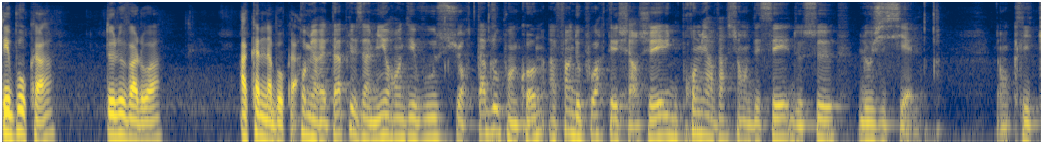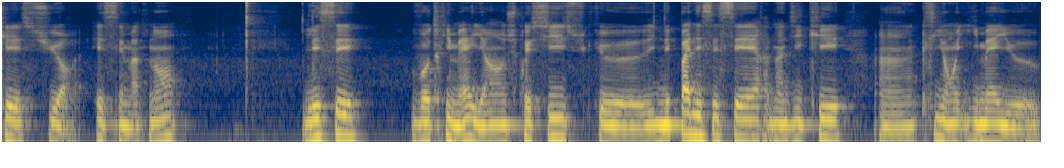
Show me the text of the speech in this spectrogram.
des bocas de Levallois à Cannes-la-Boca. Première étape les amis, rendez-vous sur tableau.com afin de pouvoir télécharger une première version d'essai de ce logiciel. Donc cliquez sur essai maintenant. Laissez votre email. Hein. Je précise qu'il n'est pas nécessaire d'indiquer un client email euh,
